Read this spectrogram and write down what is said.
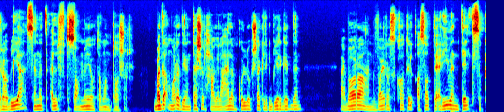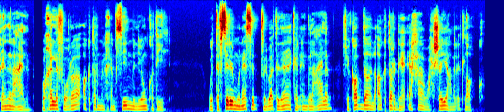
ربيع سنة 1918 بدأ مرض ينتشر حول العالم كله بشكل كبير جدا عبارة عن فيروس قاتل أصاب تقريبا تلت سكان العالم وخلف وراه أكتر من 50 مليون قتيل. والتفسير المناسب في الوقت ده كان إن العالم في قبضة لأكتر جائحة وحشية على الإطلاق.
